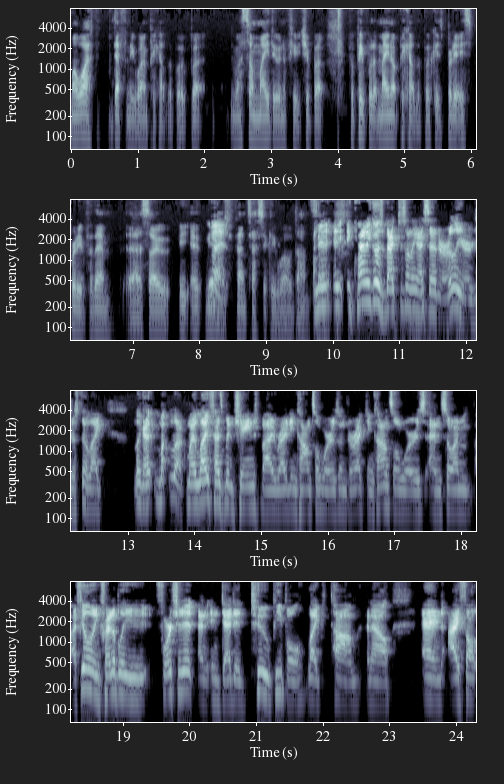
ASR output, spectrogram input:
My wife definitely won't pick up the book, but my son may do in the future. But for people that may not pick up the book, it's brilliant. It's brilliant for them. Uh, so it, yeah, it's fantastically well done. I mean, it, it kind of goes back to something I said earlier, just to like like I, my, look, my life has been changed by writing console wars and directing console wars, and so I'm I feel incredibly fortunate and indebted to people like Tom and Al. And I felt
